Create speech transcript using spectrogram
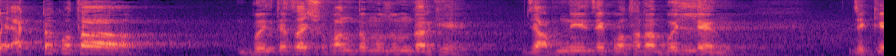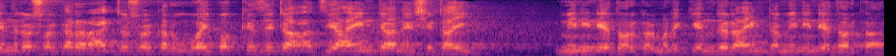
একটা কথা বলতে চাই সুকান্ত মজুমদারকে, যে আপনি যে কথাটা বললেন, যে কেন্দ্র সরকার আর রাজ্য সরকার উভয় পক্ষে যেটা, যে আইনটা আনে সেটাই মেনে নেওয়া দরকার মানে কেন্দ্রের আইনটা মেনে নেওয়া দরকার।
